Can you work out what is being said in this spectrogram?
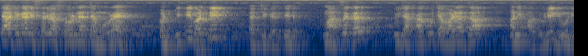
त्या ठिकाणी सर्व सोडण्याच्या मोर आहेत. पण किती भरतील याची गणती नाही. मग असं कर तुझ्या काकूच्या वाड्यात जा आणि आधुली घेऊन ये.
